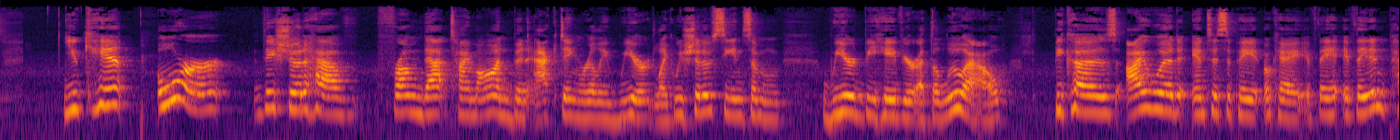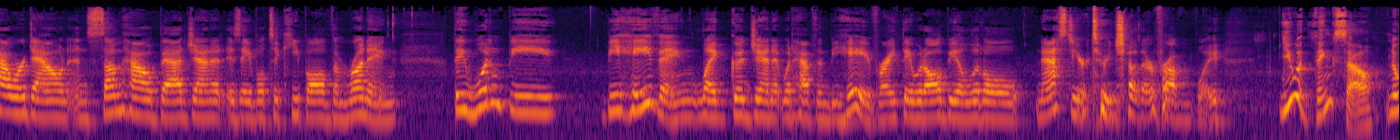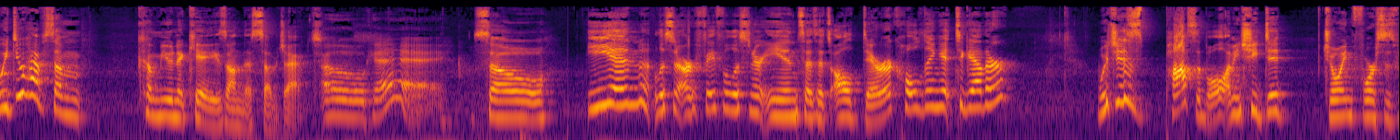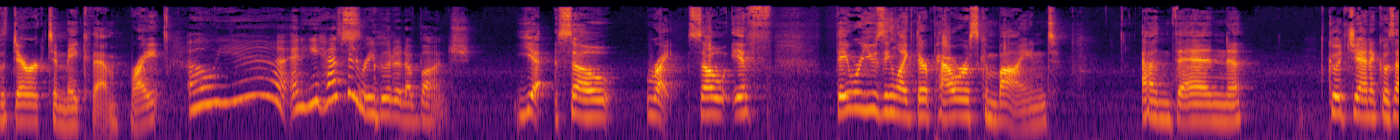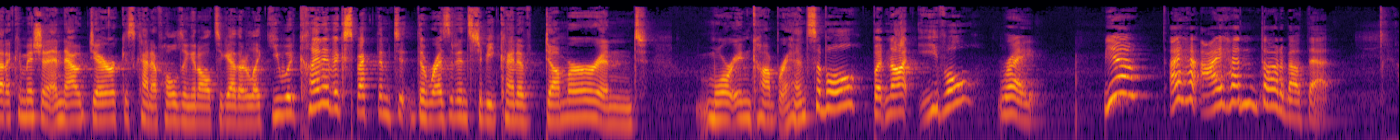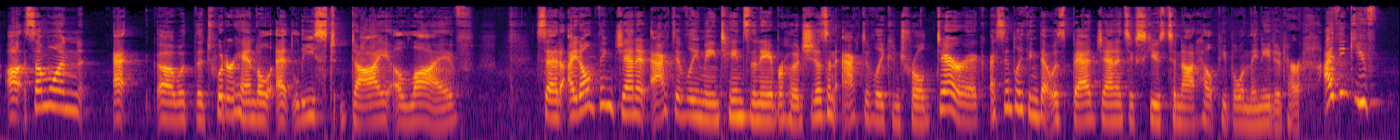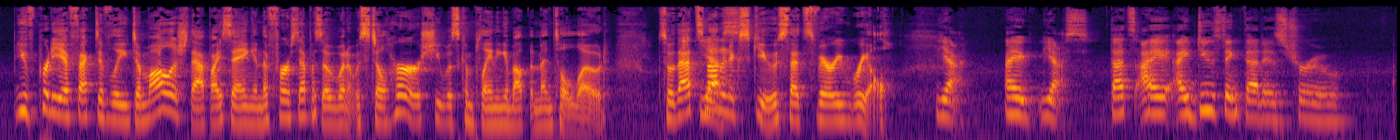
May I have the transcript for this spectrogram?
you can't, or they should have from that time on been acting really weird. Like we should have seen some weird behavior at the luau because I would anticipate okay if they if they didn't power down and somehow bad Janet is able to keep all of them running they wouldn't be behaving like good Janet would have them behave right they would all be a little nastier to each other probably You would think so. No, we do have some communiques on this subject. okay So Ian, listen, our faithful listener Ian says it's all Derek holding it together, which is possible. I mean, she did join forces with Derek to make them, right? oh yeah and he has been rebooted a bunch Yeah. So right. So if they were using like their powers combined, and then good Janet goes out of commission, and now Derek is kind of holding it all together. Like you would kind of expect them to the residents to be kind of dumber and more incomprehensible, but not evil. Right. Yeah, I ha- I hadn't thought about that. Uh, someone at uh, with the Twitter handle at least die alive said, "I don't think Janet actively maintains the neighborhood. She doesn't actively control Derek. I simply think that was bad Janet's excuse to not help people when they needed her. I think you've." You've pretty effectively demolished that by saying in the first episode, when it was still her, she was complaining about the mental load. So that's not an excuse. That's very real. Yeah. I yes. That's I I do think that is true.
